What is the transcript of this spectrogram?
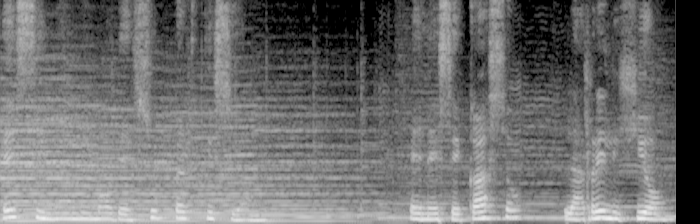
es sinónimo de superstición. En ese caso, la religión,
